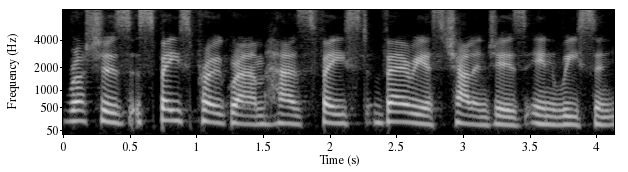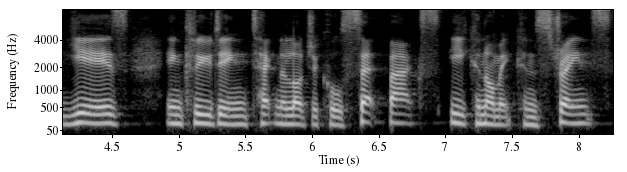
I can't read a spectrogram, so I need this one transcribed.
Russia's space program has faced various challenges in recent years, including technological setbacks, economic constraints,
